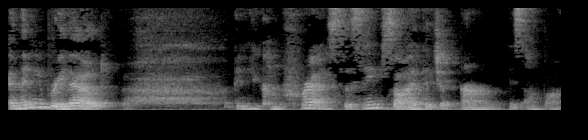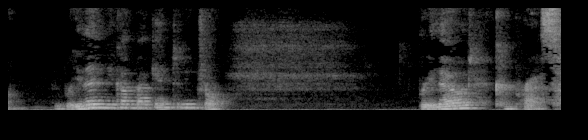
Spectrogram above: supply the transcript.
And then you breathe out and you compress the same side that your arm is up on. You breathe in, you come back into neutral. Breathe out, compress.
